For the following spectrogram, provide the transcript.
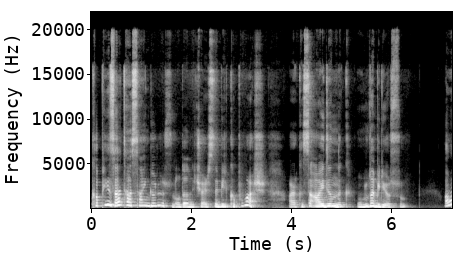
Kapıyı zaten sen görüyorsun. Odanın içerisinde bir kapı var. Arkası aydınlık. Onu da biliyorsun. Ama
